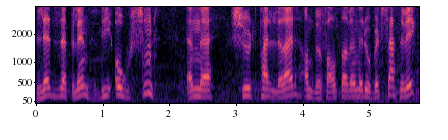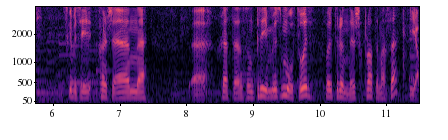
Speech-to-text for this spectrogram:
Led Zeppelin, The Ocean. En eh, skjult perle der, anbefalt av en Robert Sætervik. Skal vi si kanskje en hva heter det, sånn primus motor for trøndersk platemesse? Ja.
